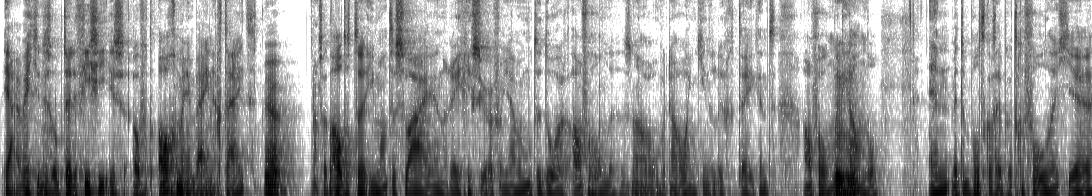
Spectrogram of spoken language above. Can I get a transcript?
ja, weet je, dus op televisie is over het algemeen weinig tijd. ja, Er staat altijd eh, iemand te zwaaien, een regisseur, van ja, we moeten door afronden. Dus nou wordt een rondje in de lucht getekend, afronden die Mhm. handel. En met een podcast heb ik het gevoel dat je,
